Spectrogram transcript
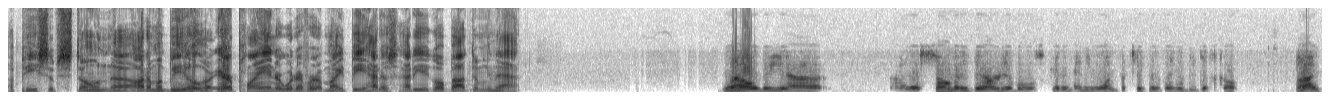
a piece of stone uh, automobile or airplane or whatever it might be? How does how do you go about doing that? Well, the uh, uh, there's so many variables. Getting any one particular thing would be difficult. But I,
